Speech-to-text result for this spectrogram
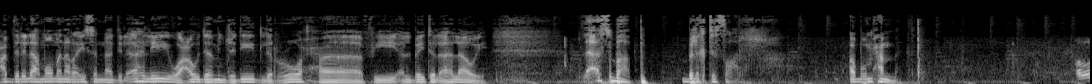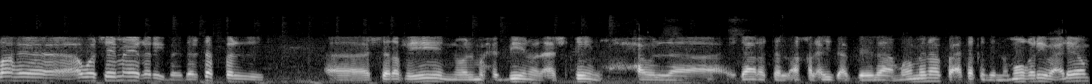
عبد الإله مؤمن رئيس النادي الأهلي وعودة من جديد للروح آه، في البيت الأهلاوي. الأسباب بالاختصار. أبو محمد. والله أول شيء ما هي غريبة. إذا التف ال- آه، الشرفيين والمحبين والعاشقين حول آه، إدارة الأخ العزيز عبد الإله مؤمنه فأعتقد إنه مو غريبه عليهم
